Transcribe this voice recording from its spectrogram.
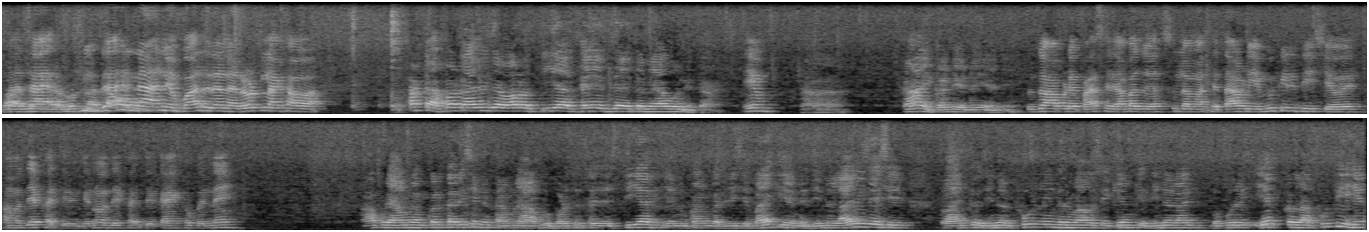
બાજરાના રોટલા ખાવા. ઝારના અને બાજરાના રોટલા ખાવા. ફટાફટ આવી જાવ હાલો તૈયાર થઈ જ જાય. તમે આવો ને ત્યાં. એમ? હા. કાંઈ ઘટે નહીં અને તો જો આપણે પાછળ આ બાજુ સુલા માથે તાવડીએ મૂકી દીધી છે હવે. આમાં દેખાતી હોય કે ન દેખાતી હોય કાંઈ ખબર નહીં. આપણે આમ આમ કરતા રહીશું ને તો આપણે આપણું ભરતું થઈ જશે તૈયાર એનું કામકાજ વિશે બાકી અને જીનલ આવી જશે તો આજ તો જીનલ ફૂલ નીંદરમાં આવશે. કેમ કે જીનલ આજ બપોરે એક કલાક ફૂટી છે.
